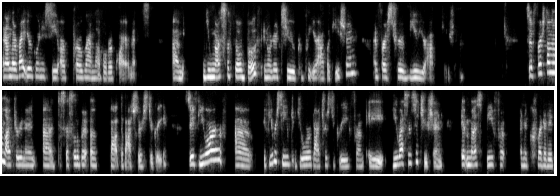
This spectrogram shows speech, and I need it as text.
And on the right, you're going to see our program level requirements. Um, you must fulfill both in order to complete your application and for us to review your application. So first on the left, we're going to uh, discuss a little bit about the bachelor's degree. So if you are, uh, if you received your bachelor's degree from a US institution, it must be from an accredited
